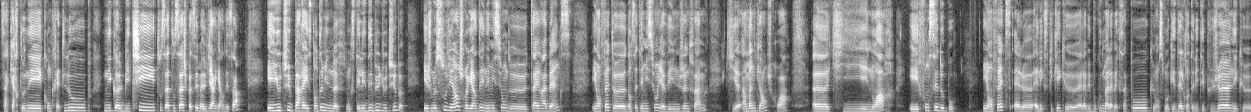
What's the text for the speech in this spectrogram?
ça cartonnait, Concrete Loop, Nicole Beachy, tout ça, tout ça, je passais ma vie à regarder ça. Et YouTube, pareil, c'était en 2009, donc c'était les débuts de YouTube. Et je me souviens, je regardais une émission de Tyra Banks, et en fait, euh, dans cette émission, il y avait une jeune femme, qui, un mannequin, je crois, euh, qui est noire et foncée de peau. Et en fait, elle, euh, elle expliquait qu'elle avait beaucoup de mal avec sa peau, qu'on se moquait d'elle quand elle était plus jeune et qu'elle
